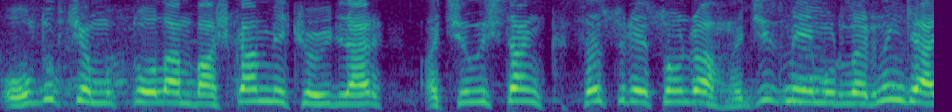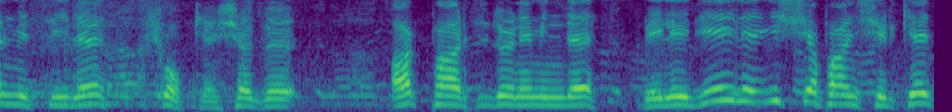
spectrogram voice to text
oldukça mutlu olan başkan ve köylüler açılıştan kısa süre sonra haciz memurlarının gelmesiyle şok yaşadı. AK Parti döneminde belediye ile iş yapan şirket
